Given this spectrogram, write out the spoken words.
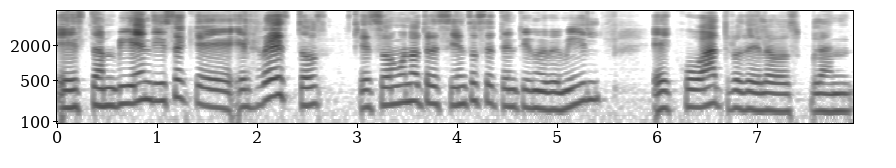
Es, también dice que el resto, que son unos 379 mil eh, cuatro de los plan,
